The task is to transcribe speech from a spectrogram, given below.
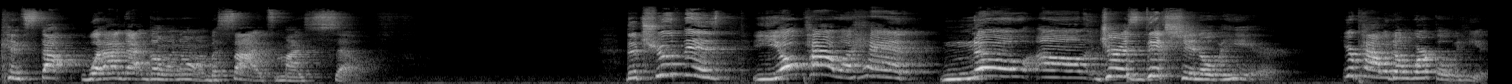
can stop what I got going on besides myself. The truth is, your power had no um, jurisdiction over here. Your power don't work over here.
